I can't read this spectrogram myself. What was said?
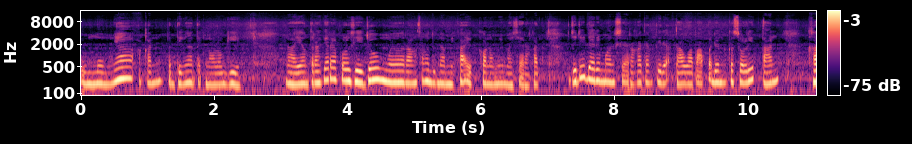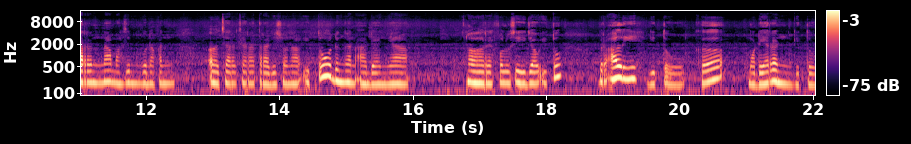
umumnya akan pentingnya teknologi. Nah, yang terakhir revolusi hijau merangsang dinamika ekonomi masyarakat. Jadi dari masyarakat yang tidak tahu apa-apa dan kesulitan karena masih menggunakan eh, cara-cara tradisional itu dengan adanya uh, revolusi hijau itu beralih gitu ke modern gitu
